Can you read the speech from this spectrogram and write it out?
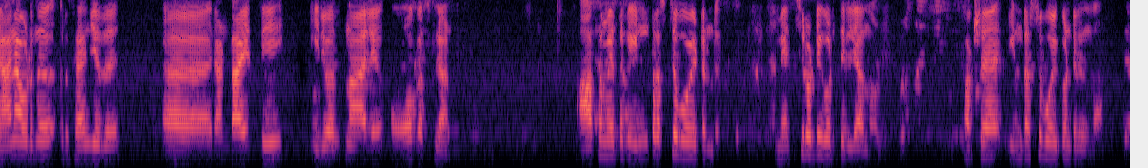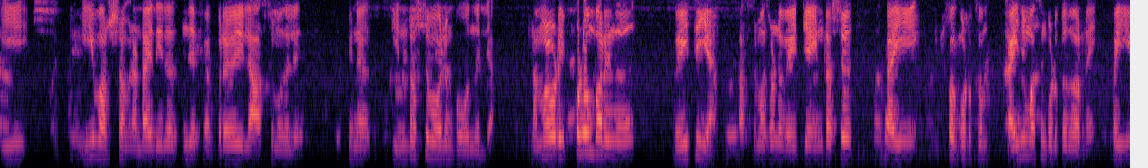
ഞാൻ അവിടുന്ന് റിസൈൻ ചെയ്ത് രണ്ടായിരത്തി ഇരുപത്തിനാല് ഓഗസ്റ്റിലാണ്. ആ സമയത്തൊക്കെ ഇൻട്രസ്റ്റ് പോയിട്ടുണ്ട്. മെച്ചൂരിറ്റി കൊടുത്തില്ല എന്നുള്ളൂ. പക്ഷേ ഇൻട്രസ്റ്റ് പോയിക്കൊണ്ടിരുന്നതാണ് ഈ ഈ വർഷം രണ്ടായിരത്തി ഇരുപത്തഞ്ച് ഫെബ്രുവരി ലാസ്റ്റ് മുതൽ പിന്നെ ഇൻട്രസ്റ്റ് പോലും പോകുന്നില്ല. നമ്മളോട് ഇപ്പോഴും പറയുന്നത് വെയിറ്റ് ചെയ്യാൻ. കസ്റ്റമേഴ്സിനോട് വെയിറ്റ് ചെയ്യാൻ. ഇൻട്രസ്റ്റ് ഈ ഇപ്പൊ കൊടുക്കും. കഴിഞ്ഞ മാസം കൊടുക്കുമെന്ന് പറഞ്ഞു. ഇപ്പൊ ഈ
